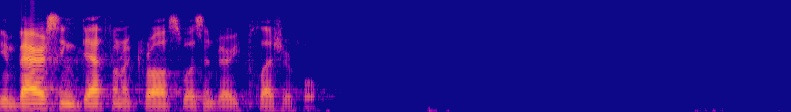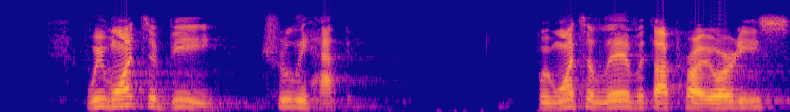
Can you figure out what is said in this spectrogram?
the embarrassing death on a cross wasn't very pleasurable. If we want to be truly happy, if we want to live with our priorities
